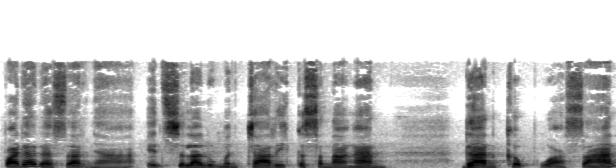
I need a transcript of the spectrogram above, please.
pada dasarnya, it selalu mencari kesenangan dan kepuasan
